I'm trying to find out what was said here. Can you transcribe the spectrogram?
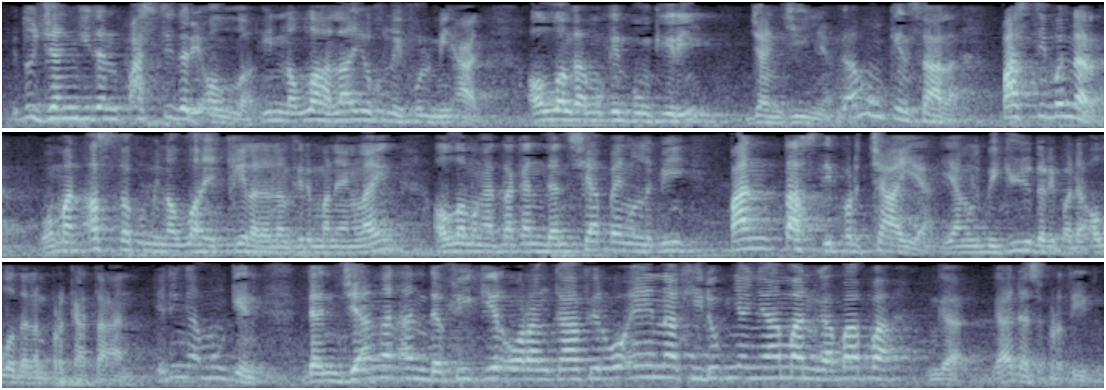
Itu janji dan pasti dari Allah. Inna Allah la yukhliful mi'ad. Allah nggak mungkin pungkiri janjinya. nggak mungkin salah. Pasti benar. Waman asdaqu minallahi qila dalam firman yang lain. Allah mengatakan dan siapa yang lebih pantas dipercaya. Yang lebih jujur daripada Allah dalam perkataan. Jadi nggak mungkin. Dan jangan anda pikir orang kafir. Oh enak hidupnya nyaman nggak apa-apa. Nggak. Nggak ada seperti itu.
